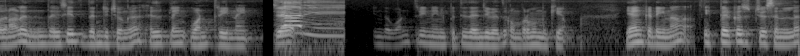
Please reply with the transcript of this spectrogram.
அதனால் இந்த விஷயத்தை தெரிஞ்சு வச்சவங்க ஹெல்ப்லைன் ஒன் த்ரீ நைன் இந்த ஒன் த்ரீ நைன் பற்றி தெரிஞ்சுக்கிறது ரொம்ப ரொம்ப முக்கியம். ஏன்னு கேட்டிங்கன்னா இப்போ இருக்க சுச்சுவேஷனில்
